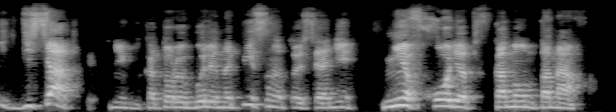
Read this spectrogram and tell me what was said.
десятки книг, которые были написаны, то есть они не входят в канон Танаха.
